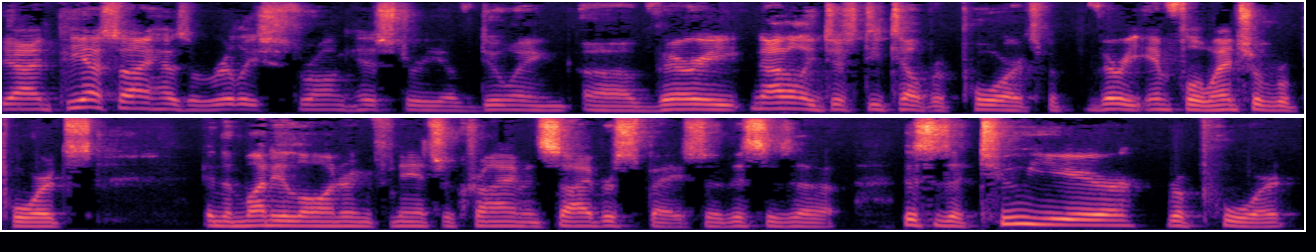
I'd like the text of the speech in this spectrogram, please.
Yeah, and PSI has a really strong history of doing uh, very not only just detailed reports, but very influential reports in the money laundering, financial crime, and cyberspace. So this is a this is a two year report,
